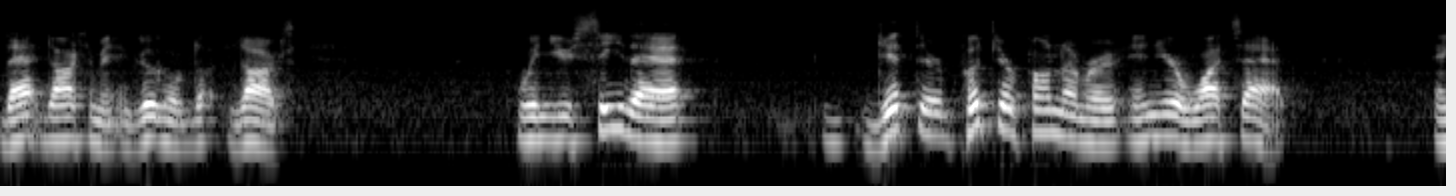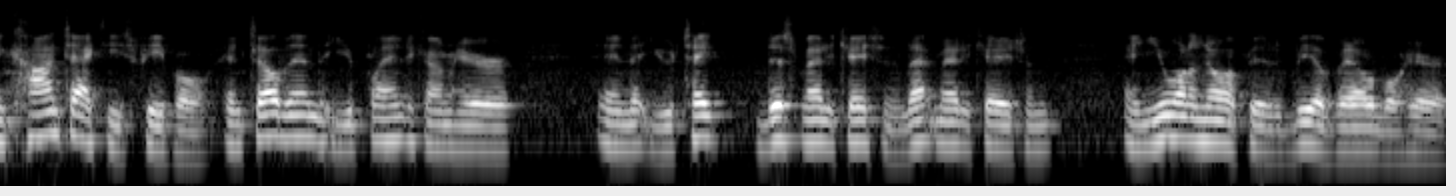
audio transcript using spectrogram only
that document in Google Docs. When you see that, get their put their phone number in your WhatsApp, and contact these people and tell them that you plan to come here, and that you take this medication and that medication, and you want to know if it'll be available here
